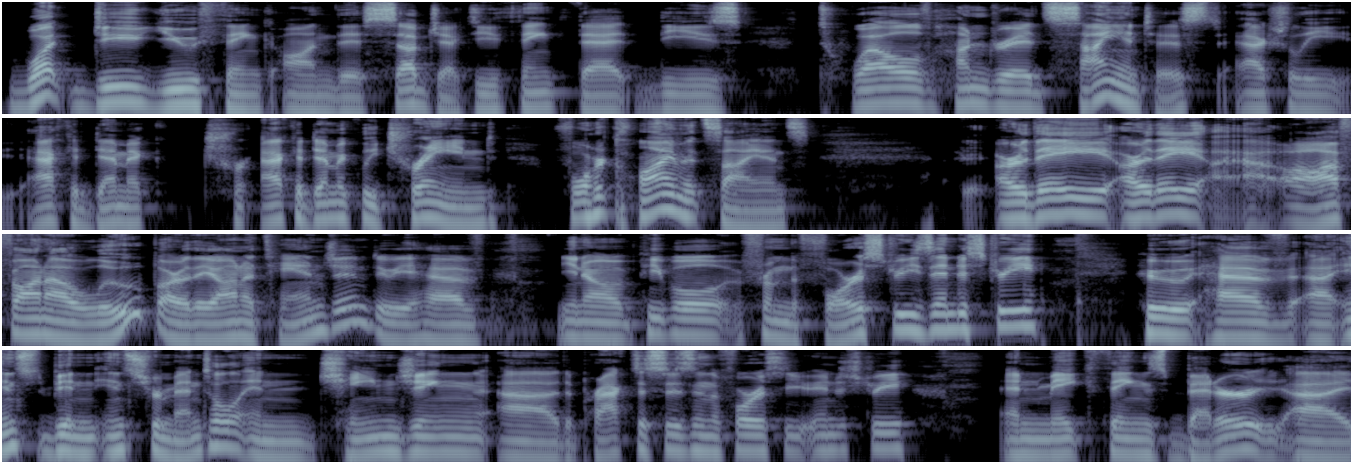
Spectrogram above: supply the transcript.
What do you think on this subject? Do you think that these 1,200 scientists, actually academic, academically trained for climate science, are they are they uh, off on a loop? Are they on a tangent? Do we have you know people from the forestries industry who have uh, been instrumental in changing uh, the practices in the forestry industry and make things better? Uh,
